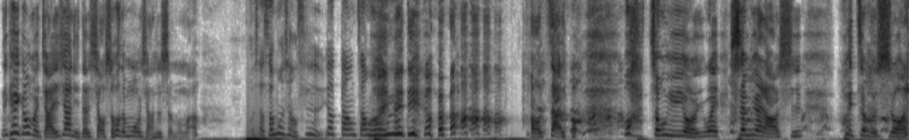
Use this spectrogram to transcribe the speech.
你可以跟我们讲一下你的小时候的梦想是什么吗？我小时候梦想是要当张惠妹第二。好赞哦！哇，终于有一位声乐老师会这么说了。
